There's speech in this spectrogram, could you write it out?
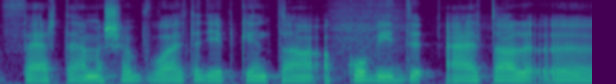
fertelmesebb volt egyébként a, a COVID által ö,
